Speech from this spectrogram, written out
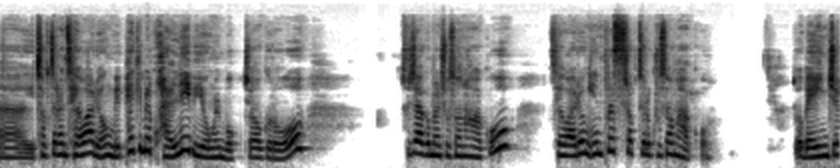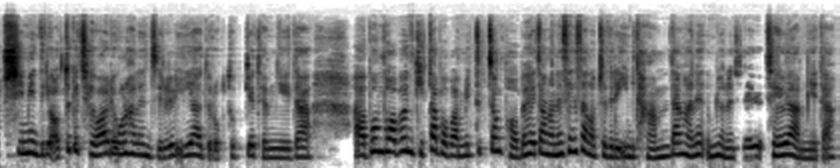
어, 이 적절한 재활용 및 폐기물 관리 비용을 목적으로 투자금을 조성하고 재활용 인프라스트럭처를 구성하고 또 메인주 시민들이 어떻게 재활용을 하는지를 이해하도록 돕게 됩니다. 아, 본 법은 기타 법안 및 특정 법에 해당하는 생산업체들이 이미 담당하는 음료는 제- 제외합니다.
